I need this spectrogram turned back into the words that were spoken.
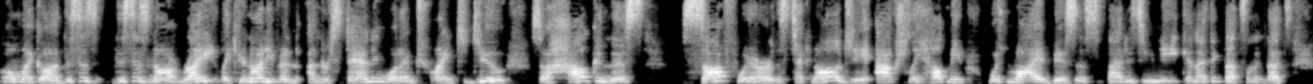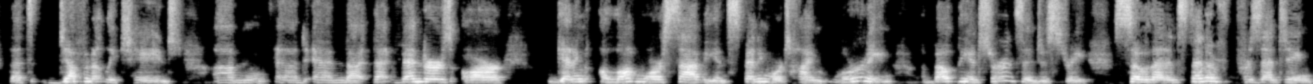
"Oh my God, this is this is not right. Like you're not even understanding what I'm trying to do. So how can this?" Software, this technology actually helped me with my business that is unique. And I think that's something that's that's definitely changed. Um, and and that, that vendors are getting a lot more savvy and spending more time learning about the insurance industry so that instead of presenting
